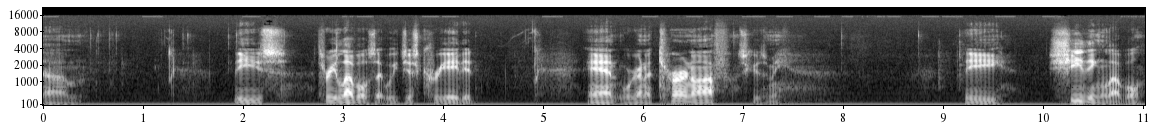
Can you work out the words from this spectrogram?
um, these three levels that we just created and we're going to turn off excuse me the sheathing level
